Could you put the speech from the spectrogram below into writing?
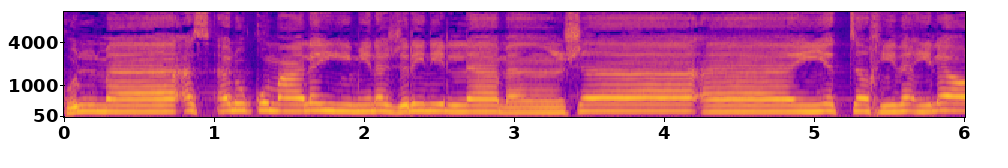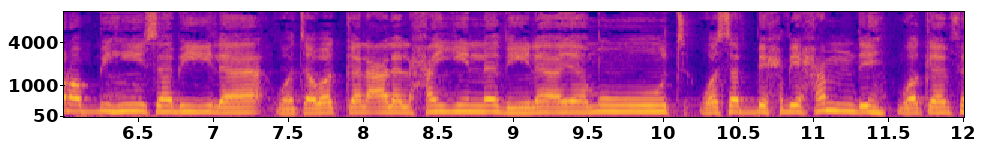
قل ما أسألكم عليه من أجر إلا من شاء أن يتخذ إلى ربه سبيلا وتوكل على الحي الذي لا يموت وسبح بحمده وكفى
